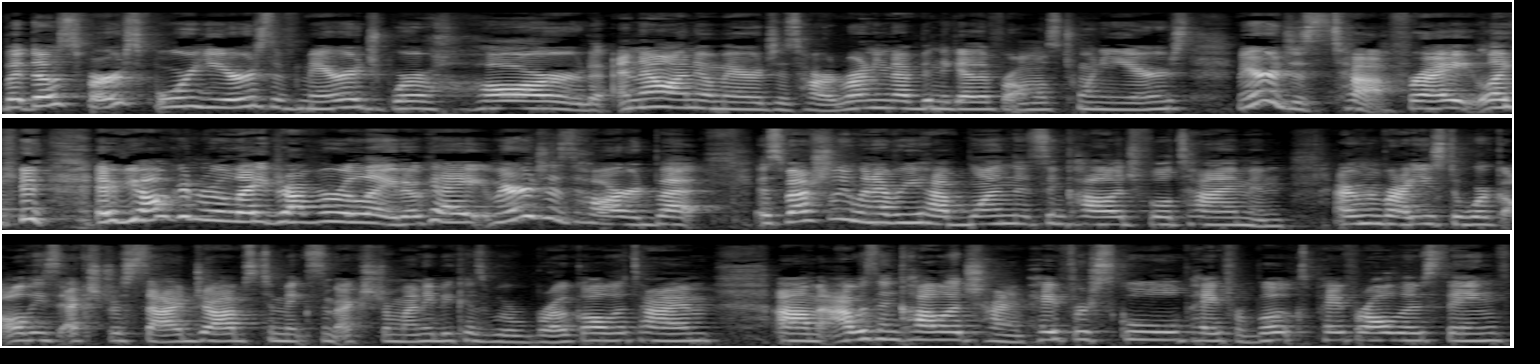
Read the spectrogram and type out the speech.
but those first four years of marriage were hard. And now I know marriage is hard. Ronnie and I have been together for almost 20 years. Marriage is tough, right? Like if y'all can relate, drop a relate, okay? Marriage is hard, but especially whenever you have one that's in college full time. And I remember I used to work all these extra side jobs to make some extra money because we were broke all the time. Um, I was in college trying to pay for school, pay for books, pay for all those things,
